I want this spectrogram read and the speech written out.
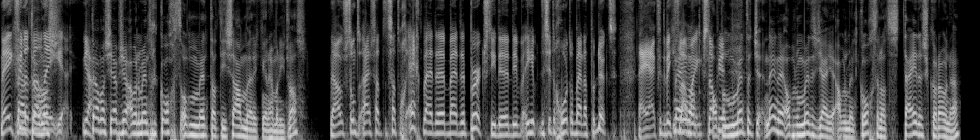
nee, ik vind Nou, dat wel... Thomas, Nee, ja, ja. Thomas, je hebt je abonnement gekocht op het moment dat die samenwerking er helemaal niet was. Nou, stond, hij zat, het zat toch echt bij de, bij de perks. Die de, die, je- er zit toch hoort toch bij dat product? Nee, ja, ik vind het een beetje flauw, maar ik snap op je. Het moment dat je. Nee, nee, op het moment dat jij je abonnement kocht, en dat is tijdens corona.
